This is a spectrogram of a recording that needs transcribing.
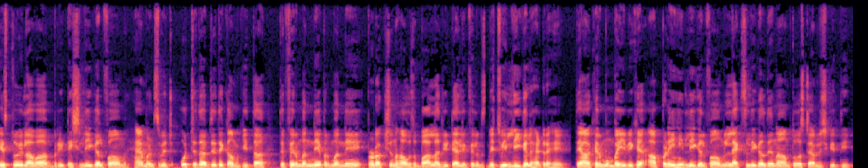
ਇਸ ਤੋਂ ਇਲਾਵਾ ਬ੍ਰਿਟਿਸ਼ ਲੀਗਲ ਫਰਮ ਹੈਮੰਡਸ ਵਿੱਚ ਉੱਚ ਦਰਜੇ ਤੇ ਕੰਮ ਕੀਤਾ ਤੇ ਫਿਰ ਮੰਨੇ ਪ੍ਰਮੰਨੇ ਪ੍ਰੋਡਕਸ਼ਨ ਹਾਊਸ ਬਾਲਾਜੀ ਟੈਲੀਫਿਲਮਸ ਵਿੱਚ ਵੀ ਲੀਗਲ ਹੈਡ ਰਹੇ। ਤੇ ਆਖਿਰ ਮੁੰਬਈ ਵਿਖੇ ਆਪਣੇ ਹੀ ਲੀਗਲ ਫਰਮ ਲੈਕਸ ਲੀਗਲ ਦੇ ਨਾਮ ਤੋਂ ਐਸਟੈਬਲਿਸ਼ ਕੀਤੀ।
